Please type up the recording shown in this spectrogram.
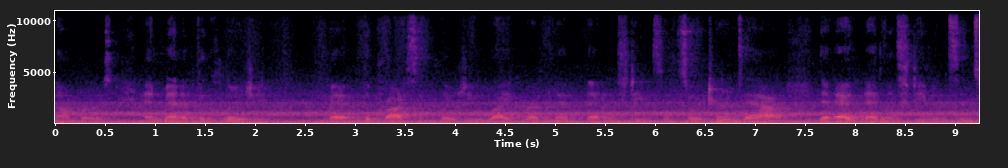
numbers, and men of the clergy, the Protestant clergy, like Reverend Ed, Edwin Stevenson. So it turns out that Ed, Edwin Stevenson's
